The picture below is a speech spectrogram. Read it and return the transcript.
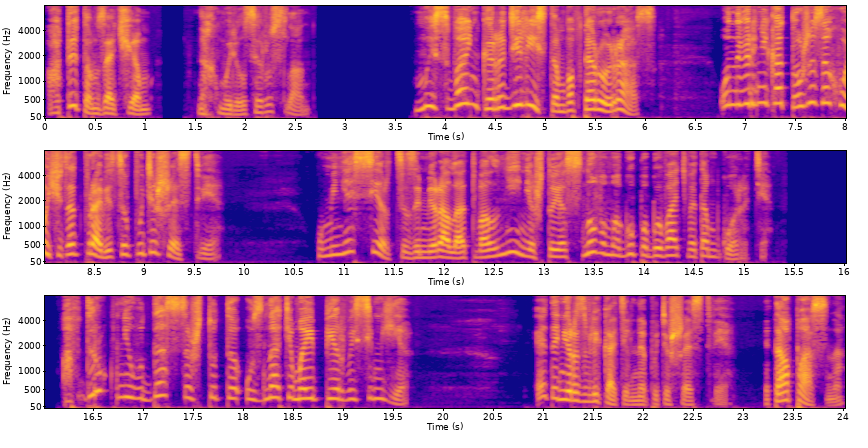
«А ты там зачем?» — нахмурился Руслан. «Мы с Ванькой родились там во второй раз. Он наверняка тоже захочет отправиться в путешествие». У меня сердце замирало от волнения, что я снова могу побывать в этом городе. А вдруг мне удастся что-то узнать о моей первой семье? Это не развлекательное путешествие. Это опасно.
